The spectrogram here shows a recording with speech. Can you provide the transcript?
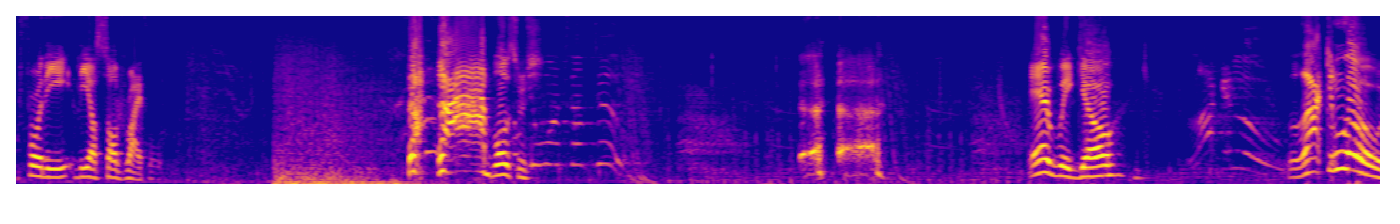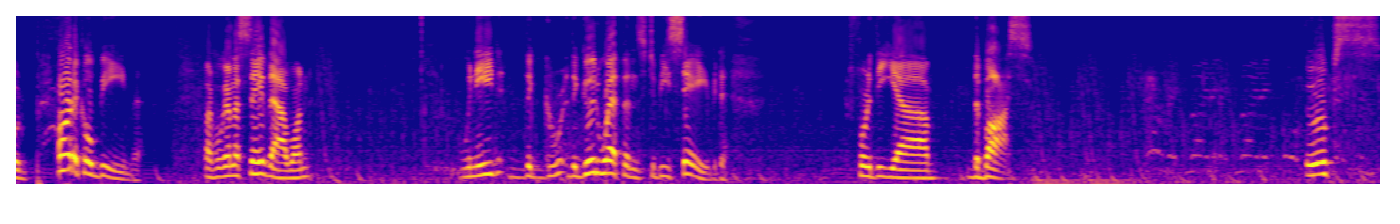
for the the assault rifle. Blow some. some there we go. Lock and load. Particle beam. But we're gonna save that one. We need the the good weapons to be saved for the uh, the boss. Oops,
